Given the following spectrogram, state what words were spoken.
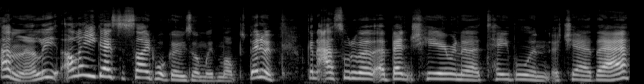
I don't know. I'll let you guys decide what goes on with mobs. But anyway, I'm going to add sort of a, a, bench here and a table and a chair there.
